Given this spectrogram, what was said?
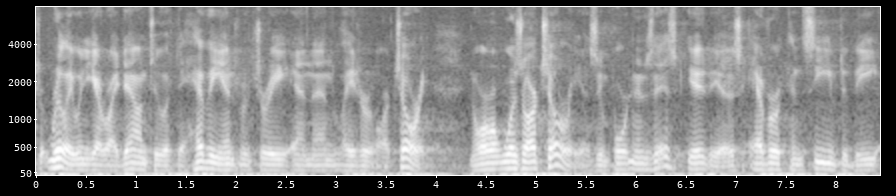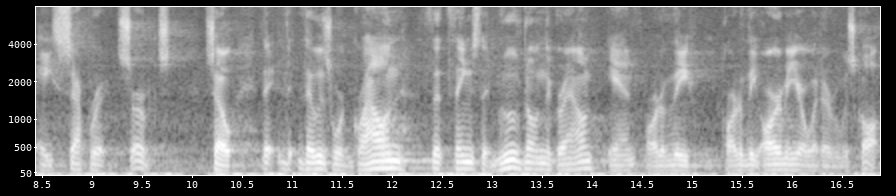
to really, when you get right down to it, to heavy infantry and then later artillery. Nor was artillery, as important as it is, ever conceived to be a separate service. So th th those were ground th things that moved on the ground and part of the part of the army or whatever it was called.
